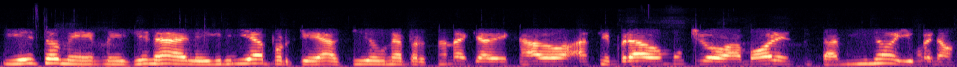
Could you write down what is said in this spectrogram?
y eso me, me llena de alegría porque ha sido una persona que ha dejado, ha sembrado mucho amor en su camino y bueno,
